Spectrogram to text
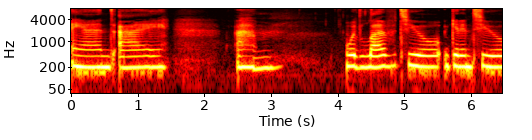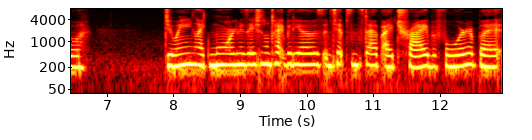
and I um, would love to get into doing like more organizational type videos and tips and stuff. I tried before, but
